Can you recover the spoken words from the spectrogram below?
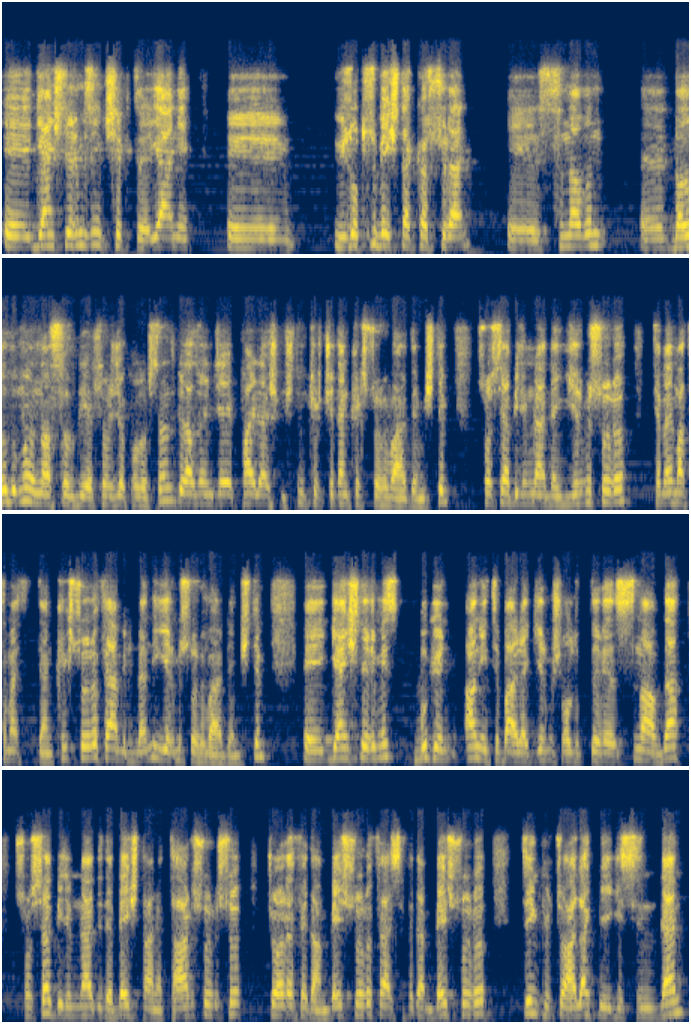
e, gençlerimizin çıktığı yani e, 135 dakika süren e, sınavın e, dağılımı nasıl diye soracak olursanız biraz önce paylaşmıştım. Türkçeden 40 soru var demiştim. Sosyal bilimlerden 20 soru, temel matematikten 40 soru, fen bilimlerden 20 soru var demiştim. E, gençlerimiz bugün an itibariyle girmiş oldukları sınavda sosyal bilimlerde de 5 tane tarih sorusu, coğrafyadan 5 soru, felsefeden 5 soru, din kültürü ahlak bilgisinden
